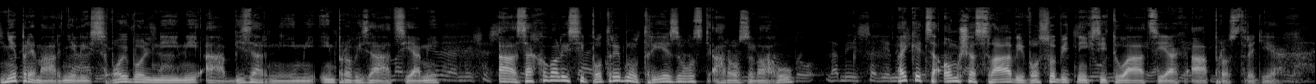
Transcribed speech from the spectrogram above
nepremárnili svojvoľnými a bizarnými improvizáciami a zachovali si potrebnú triezvosť a rozvahu, aj keď sa omša slávi v osobitných situáciách a prostrediach.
